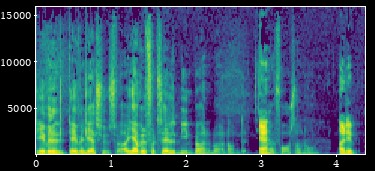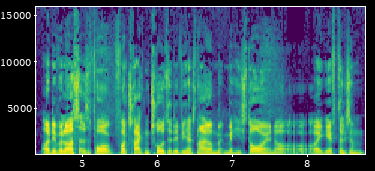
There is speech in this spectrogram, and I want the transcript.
det vil, det vil jeg synes og jeg vil fortælle mine børnebørn om det, Ja. når jeg får sådan nogen. Og det, og det er vel også, altså for, for at trække en tråd til det, vi har snakket om med, med historien og, og, og AGF, der ligesom,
